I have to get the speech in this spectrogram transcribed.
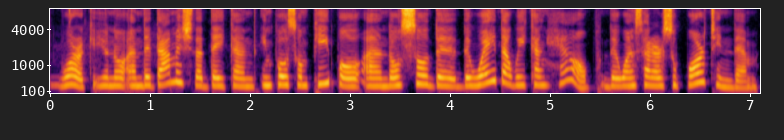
work, you know, and the damage that they can impose on people, and also the, the way that we can help the ones that are supporting them.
